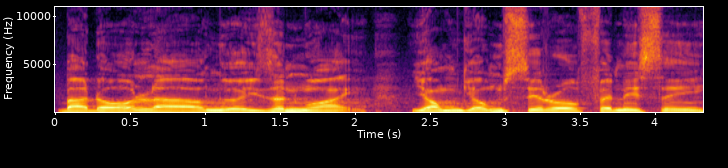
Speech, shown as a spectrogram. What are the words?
Bà đó là người dân ngoại, dòng giống Syrophoenici,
